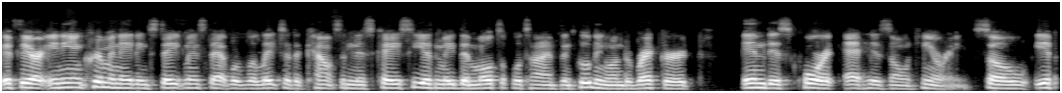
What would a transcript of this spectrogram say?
if there are any incriminating statements that would relate to the counts in this case, he has made them multiple times, including on the record in this court at his own hearing. So if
